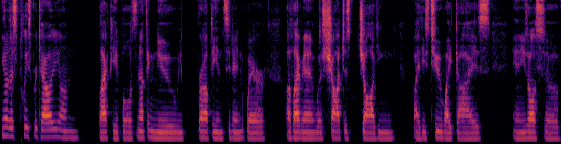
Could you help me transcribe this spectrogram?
you know, just police brutality on black people. It's nothing new. We brought up the incident where a black man was shot just jogging by these two white guys. And he's also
